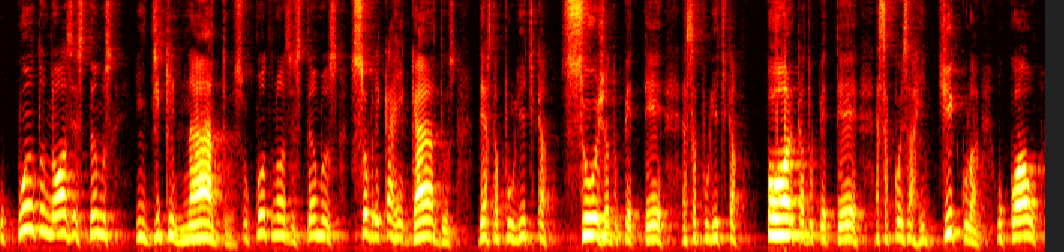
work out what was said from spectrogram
o quanto nós estamos indignados, o quanto nós estamos sobrecarregados desta política suja do PT, essa política porca do PT, essa coisa ridícula, o qual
